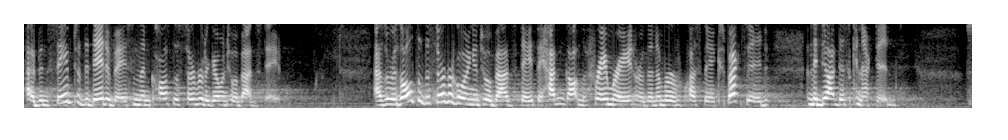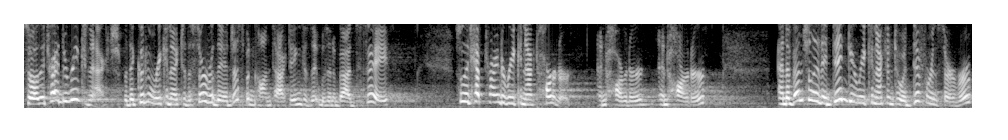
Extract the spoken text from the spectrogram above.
had been saved to the database and then caused the server to go into a bad state. As a result of the server going into a bad state, they hadn't gotten the frame rate or the number of requests they expected, and they got disconnected. So they tried to reconnect, but they couldn't reconnect to the server they had just been contacting because it was in a bad state. So they kept trying to reconnect harder and harder and harder. And eventually they did get reconnected to a different server,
